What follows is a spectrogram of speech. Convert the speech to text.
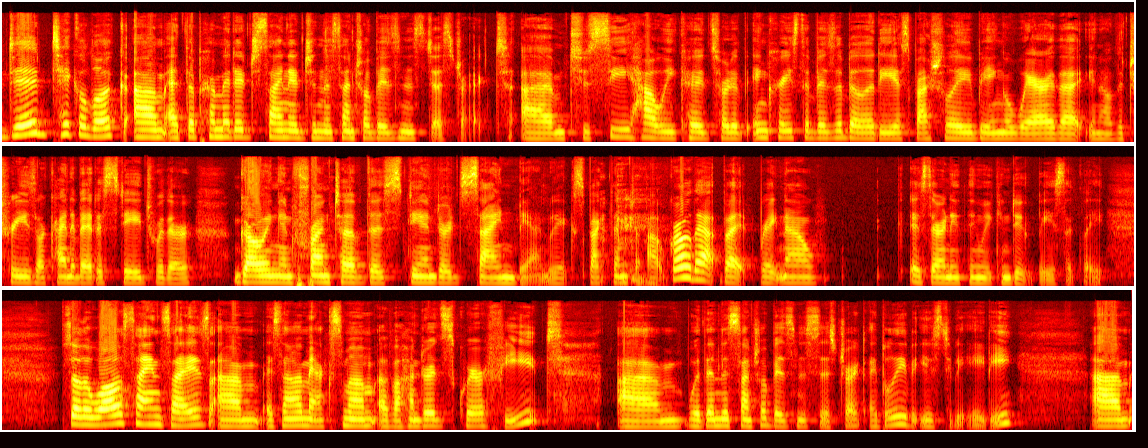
did take a look um, at the permitted signage in the central business district um, to see how we could sort of increase the visibility, especially being aware that you know the trees are kind of at a stage where they're growing in front of the standard sign band. We expect them to outgrow that, but right now, is there anything we can do, basically? So the wall sign size um, is now a maximum of 100 square feet um, within the central business district. I believe it used to be 80. Um,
